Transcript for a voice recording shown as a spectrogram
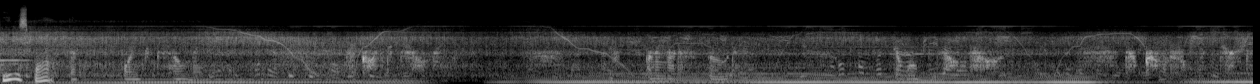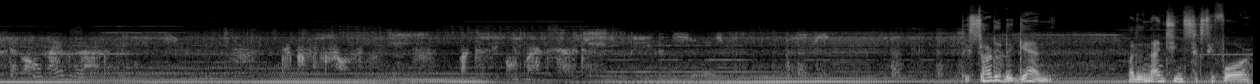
he was back. Food. It won't be long now. Started again, but in 1964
